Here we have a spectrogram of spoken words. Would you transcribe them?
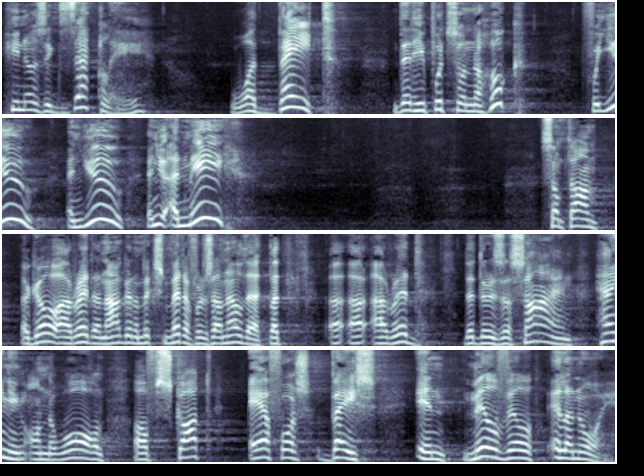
He knows exactly what bait that he puts on the hook for you and you and you and me. Some time ago, I read, and I'm going to mix metaphors, I know that, but uh, I read that there is a sign hanging on the wall of Scott Air Force Base in Belleville, Illinois.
